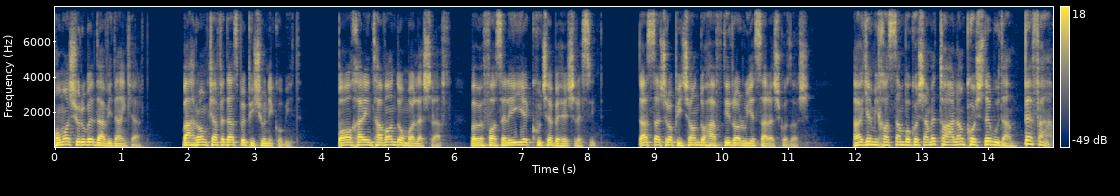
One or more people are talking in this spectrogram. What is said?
هما شروع به دویدن کرد. بهرام کف دست به پیشونی کوبید. با آخرین توان دنبالش رفت و به فاصله یک کوچه بهش رسید. دستش را پیچاند و هفتی را روی سرش گذاشت. اگه می‌خواستم بکشمت تا الان کشته بودم. بفهم.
